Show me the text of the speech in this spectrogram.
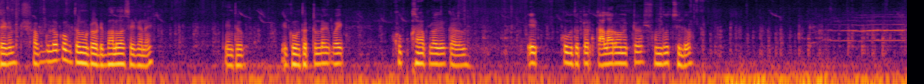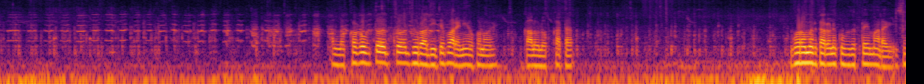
দেখেন, সবগুলো কবুতর মোটামুটি ভালো আছে এখানে। কিন্তু এই কবুতরটা লাগে ভাই, খুব খারাপ লাগে কারণ এর কবুতরটার কালার অনেকটা সুন্দর ছিল। আর লক্ষা কবুতর তো জোড়া দিতে পারেনি ওখানে কালো লক্ষাটার গরমের কারণে কবুতরটাই মারা গেছে।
